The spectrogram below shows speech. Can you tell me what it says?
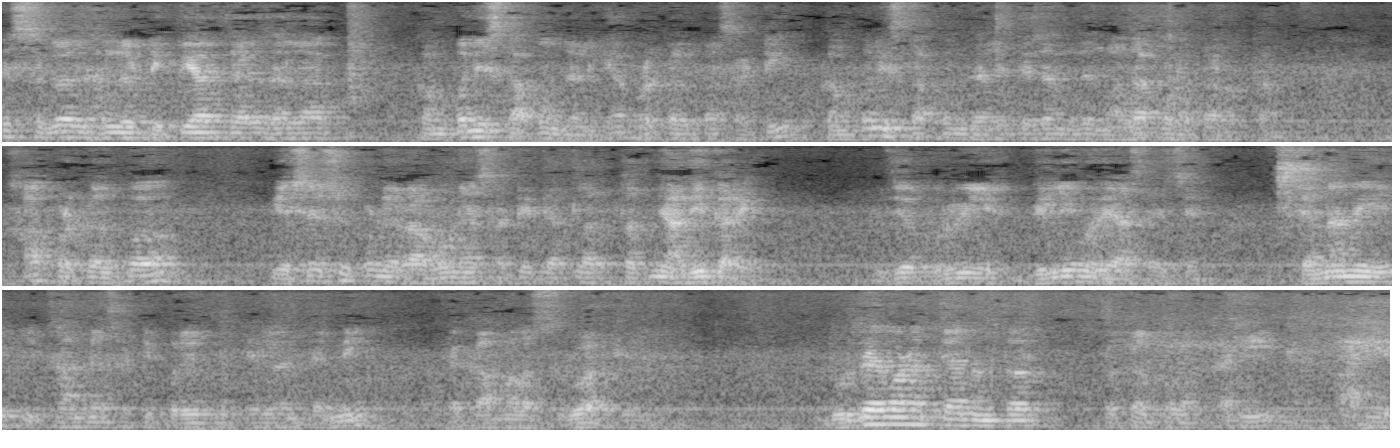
हे सगळं झालं डी पी आर तयार झाला कंपनी स्थापन झाली. या प्रकल्पासाठी कंपनी स्थापन झाली त्याच्यामध्ये माझा पुढाकार होता. हा प्रकल्प यशस्वीपणे राबवण्यासाठी त्यातला तज्ज्ञ अधिकारी जे पूर्वी दिल्लीमध्ये असायचे त्यांना मी इथं आणण्यासाठी प्रयत्न केला आणि त्यांनी त्या कामाला सुरुवात केली. दुर्दैवानं त्यानंतर प्रकल्पाला काही आहे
